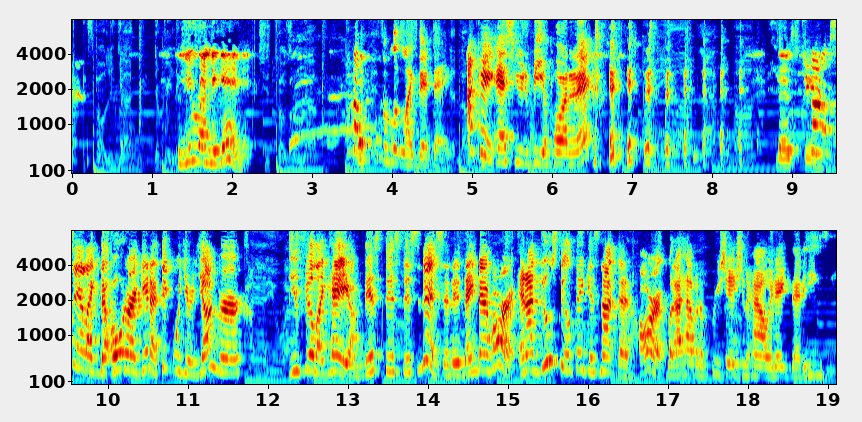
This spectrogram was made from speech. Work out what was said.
you run the gamut. look like that day. I can't ask you to be a part of that. That's true. You know what I'm saying? Like the older I get, I think when you're younger, you feel like, hey, I'm this, this, this, and this, and it ain't that hard. And I do still think it's not that hard, but I have an appreciation how it ain't that easy.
